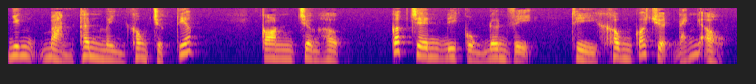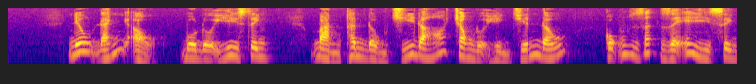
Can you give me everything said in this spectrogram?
nhưng bản thân mình không trực tiếp. Còn trường hợp cấp trên đi cùng đơn vị thì không có chuyện đánh ẩu. Nếu đánh ẩu, bộ đội hy sinh, bản thân đồng chí đó trong đội hình chiến đấu cũng rất dễ hy sinh.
